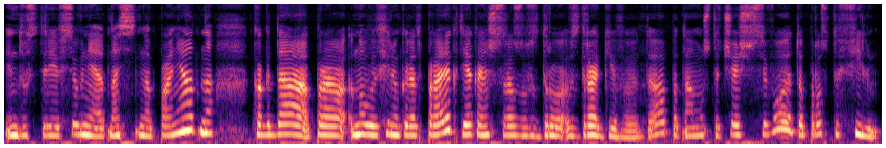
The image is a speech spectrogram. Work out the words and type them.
индустрия, все в ней относительно понятно. Когда про новый фильм говорят проект, я, конечно, сразу вздрагиваю, да, потому что чаще всего это просто фильм.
